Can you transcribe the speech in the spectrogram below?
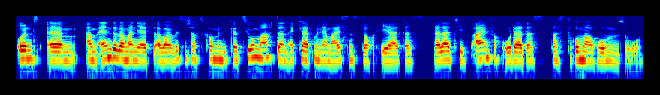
Und ähm, am Ende, wenn man jetzt aber Wissenschaftskommunikation macht, dann erklärt man ja meistens doch eher das relativ einfach oder das, das drumherum so.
